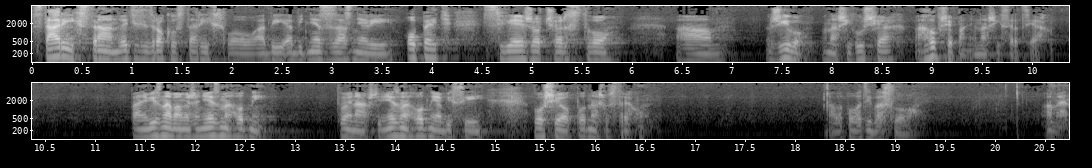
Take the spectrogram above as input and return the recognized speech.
starých strán, 2000 rokov starých slov, aby, aby dnes zazneli opäť sviežo, čerstvo a živo v našich ušiach a hlbšie, Pane, v našich srdciach. Pane, vyznávame, že nie sme hodní tvoje návštevy. Nie sme hodní, aby si vošiel pod našu strechu. Ale povedz iba slovo. Amen.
